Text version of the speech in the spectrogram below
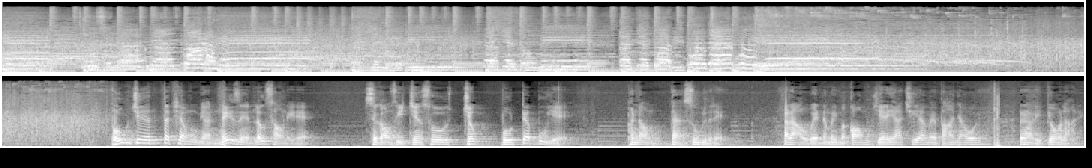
ရဲ့သူစနာမြတ်သွားတော့ဟဲတက်ပြက်နေပြီး တက်ပြက်ကုန်ပြီတက်ပြက်သွားပြီပိုတဲ့ဖို့ရဲ့ဘုံကျဲတက်ဖြတ်မှုများနေ့စဉ်လှုပ်ဆောင်နေတဲ့စစ်ကောင်စီကျင်ဆိုးကျုပ်ဘူတက်ပုရဲ့ဖနှောင်းတန်ဆူးတဲ့အဲ့ဒါကိုပဲနမိတ်မကောင်းဘူးရေရချေရမယ်ဘာညာဘောအဲ့ဒါတွေပြောလာတယ်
